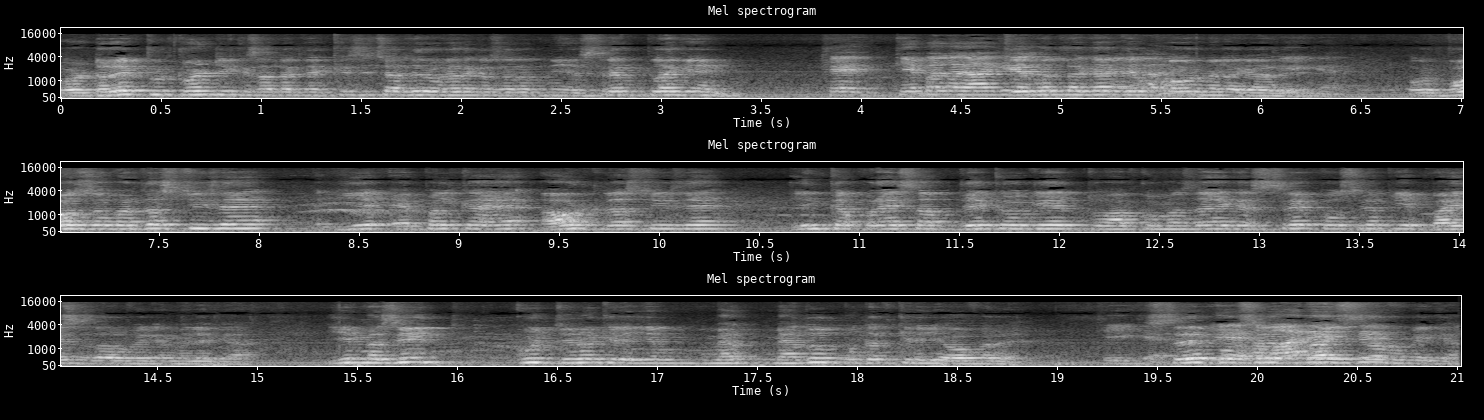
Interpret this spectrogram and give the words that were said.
और डायरेक्ट टू ट्वेंटी के साथ अगर किसी चार्जर वगैरह की ज़रूरत नहीं है सिर्फ़ प्लग इन केबल लगा के केबल लगा के पावर में लगा दे और बहुत ज़बरदस्त चीज़ है ये एप्पल का है आउट क्लास चीज़ है इनका प्राइस आप देखोगे तो आपको मज़ा आएगा सिर्फ़ और सिर्फ़ ये बाईस हज़ार रुपए का मिलेगा। ये मजीद कुछ दिनों के लिए महदूद मुद्दत के लिए ऑफ़र है। सिर्फ़ और सिर्फ़ बाईस हज़ार रुपए का।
